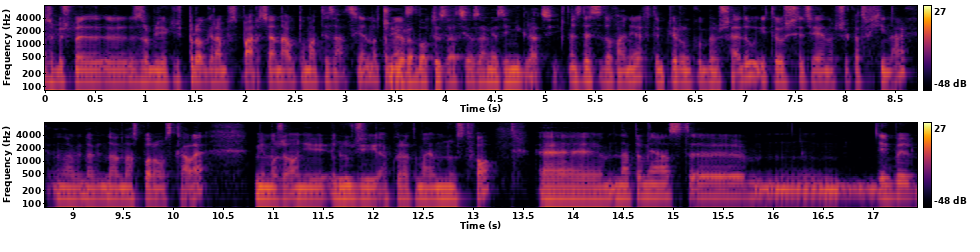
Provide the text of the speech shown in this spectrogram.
żebyśmy e, zrobili jakiś program wsparcia na automatyzację. Czyli Natomiast robotyzacja zamiast imigracji. Zdecydowanie w tym kierunku bym szedł i to już się dzieje na przykład w Chinach na, na, na, sporą skalę, mimo że oni ludzi akurat mają mnóstwo. E, natomiast e, jakby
